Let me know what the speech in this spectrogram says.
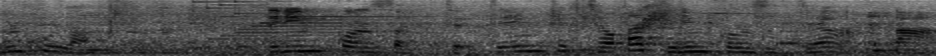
물콜라. 드림 콘서트. 드림캐쳐가 드림 콘서트에 왔다.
